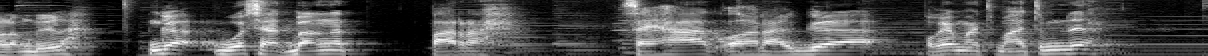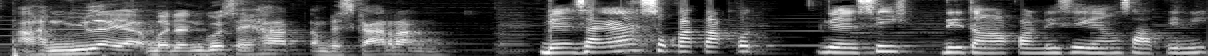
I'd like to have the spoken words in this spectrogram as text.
alhamdulillah nggak gue sehat banget parah sehat olahraga pokoknya macem-macem dah alhamdulillah ya badan gue sehat sampai sekarang Biasanya suka takut gak sih di tengah kondisi yang saat ini?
